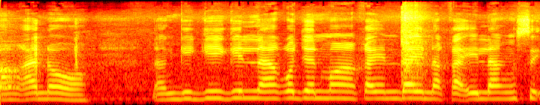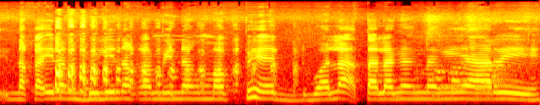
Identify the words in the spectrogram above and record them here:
ang ano, nanggigigil na ako dyan mga kainday. Nakailang, nakailang bili na kami ng maped. Wala talagang nangyayari.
